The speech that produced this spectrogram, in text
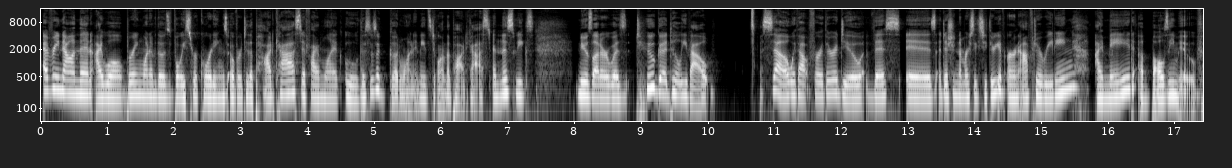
every now and then I will bring one of those voice recordings over to the podcast if I'm like, oh, this is a good one. It needs to go on the podcast. And this week's newsletter was too good to leave out. So, without further ado, this is edition number 63 of Earn After Reading. I made a ballsy move.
